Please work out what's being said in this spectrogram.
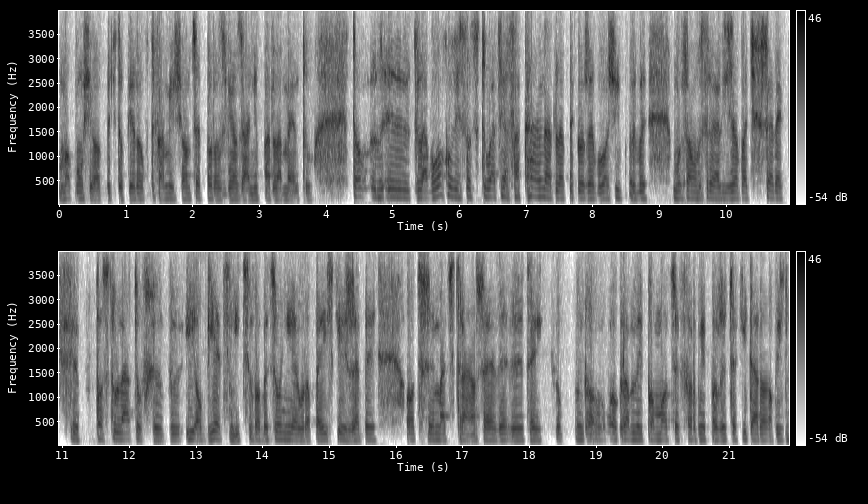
mogą się odbyć dopiero w dwa miesiące po rozwiązaniu parlamentu. To y, dla Włochów jest to sytuacja fatalna, dlatego że Włosi muszą zrealizować szereg postulatów y, i obietnic wobec Unii Europejskiej, żeby otrzymać transzę y, tej no, ogromnej pomocy w formie pożyczek i darowizn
